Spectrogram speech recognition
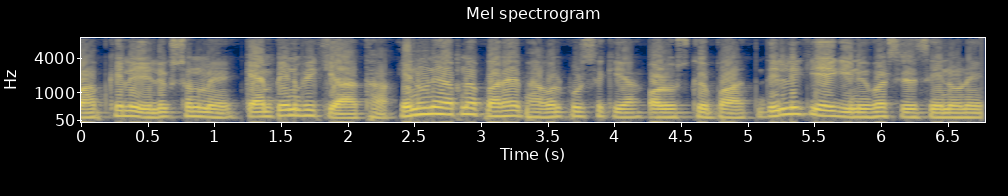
बाप के लिए इलेक्शन में कैंपेन भी किया था। इन्होंने अपना पढ़ाई भागलपुर से किया और उसके बाद दिल्ली की एक यूनिवर्सिटी से इन्होंने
